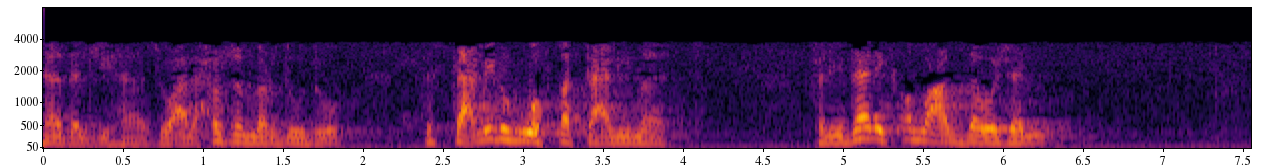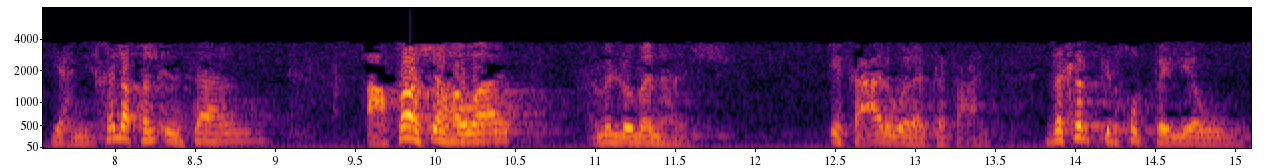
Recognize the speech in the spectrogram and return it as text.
هذا الجهاز وعلى حسن مردوده تستعمله وفق التعليمات. فلذلك الله عز وجل يعني خلق الإنسان أعطاه شهوات عمل له منهج. افعل ولا تفعل. ذكرت في الخطبة اليوم.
